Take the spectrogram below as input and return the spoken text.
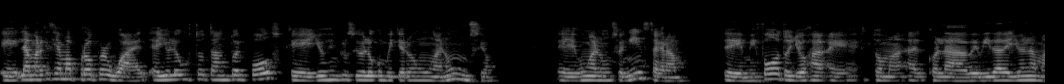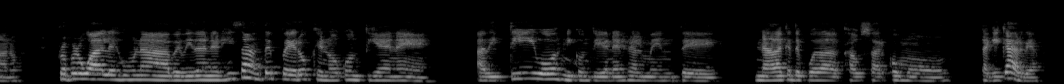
eh, la marca se llama Proper Wild, a ellos les gustó tanto el post que ellos inclusive lo convirtieron en un anuncio, eh, un anuncio en Instagram, eh, mi foto, yo toma, con la bebida de ellos en la mano. Proper Wild es una bebida energizante, pero que no contiene aditivos ni contiene realmente nada que te pueda causar como taquicardia.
